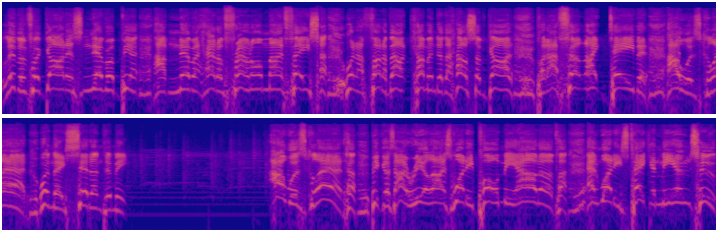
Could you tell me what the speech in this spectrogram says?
Living for God has never been, I've never had a frown on my face uh, when I thought about coming to the house of God, but I felt like David. I was glad when they said unto me, I was glad uh, because I realized what He pulled me out of uh, and what He's taken me into.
